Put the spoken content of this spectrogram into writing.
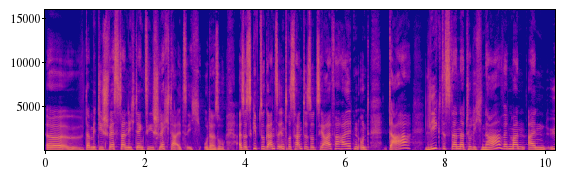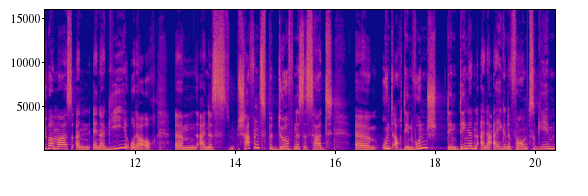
damit die Schwester nicht denkt, sie ist schlechter als ich oder so. Also es gibt so ganz interessante Sozialverhalten und da liegt es dann natürlich nah, wenn man ein Übermaß an Energie oder auch ähm, eines Schaffensbedürfnisses hat ähm, und auch den Wunsch, den Dingen eine eigene Form zu geben,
